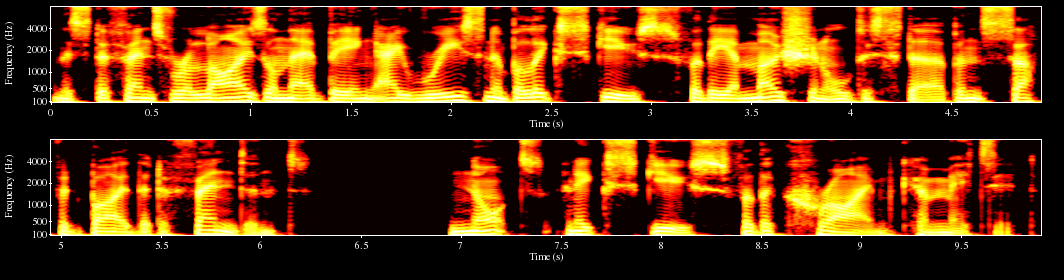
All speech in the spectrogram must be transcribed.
This defense relies on there being a reasonable excuse for the emotional disturbance suffered by the defendant, not an excuse for the crime committed.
